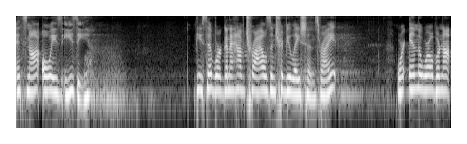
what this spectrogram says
it's not always easy. He said we're going to have trials and tribulations, right? We're in the world, we're not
